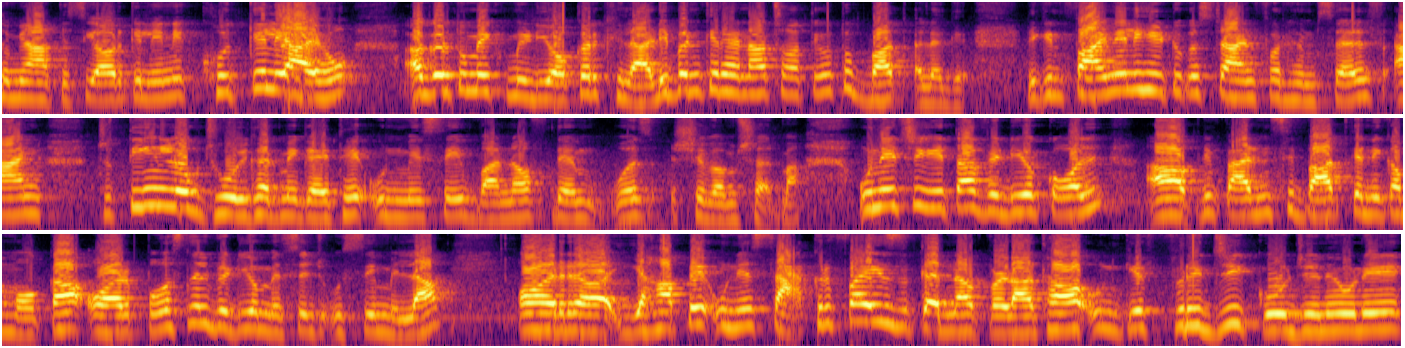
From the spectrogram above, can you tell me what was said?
तुम यहाँ किसी और के लिए नहीं, खुद के लिए आए हो। अगर तुम एक मीडियोकर खिलाड़ी बन के रहना चाहते हो तो बात अलग है। लेकिन finally he to stand for himself and जो तीन लोग झोलघर में गए थे, उनमें से one of them was Shivam Sharma. उन्हें चाहिए था वीडियो कॉल अपने पेरेंट्स से बात करने का मौका और पर्सनल वीडियो मैसेज उससे मिला। और यहाँ पे उन्हें सैक्रिफाइस करना पड़ा था उनके फ्रिज को जिन्हें उन्हें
